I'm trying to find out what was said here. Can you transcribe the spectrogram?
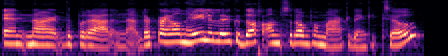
en naar de parade. Nou, daar kan je wel een hele leuke dag Amsterdam van maken, denk ik zo.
